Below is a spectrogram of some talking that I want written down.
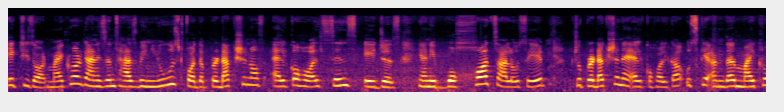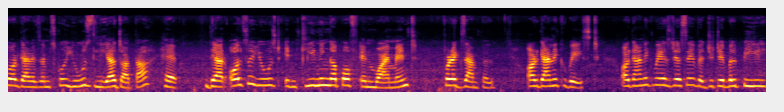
एक चीज़ और micro organisms has been used for the production of alcohol since ages यानी बहुत सालों से जो प्रोडक्शन है एल्कोहल का, उसके अंदर माइक्रो ऑर्गेनिजम्स को यूज़ लिया जाता है। They are also use in cleaning up of environment for example organic waste organic waste जैसे vegetable peel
